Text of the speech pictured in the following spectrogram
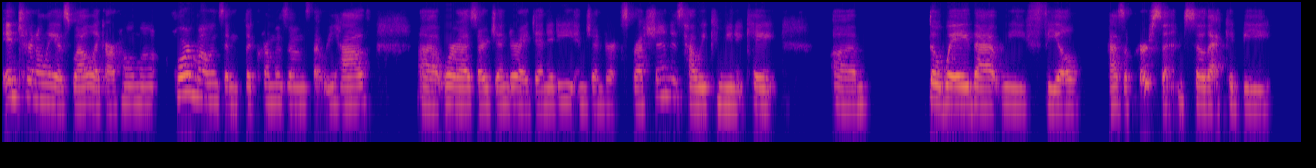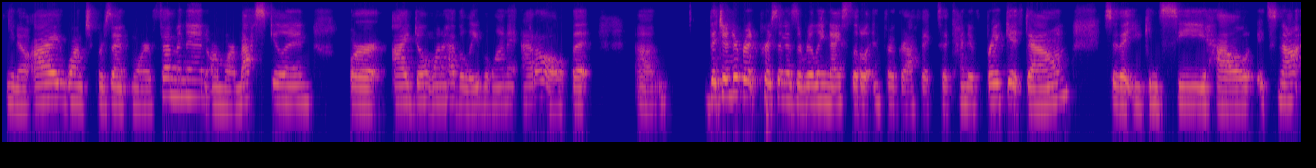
internally as well, like our homo- hormones and the chromosomes that we have. Uh, whereas our gender identity and gender expression is how we communicate um, the way that we feel as a person. So that could be you know, I want to present more feminine or more masculine, or I don't want to have a label on it at all. But um, the genderbread person is a really nice little infographic to kind of break it down so that you can see how it's not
